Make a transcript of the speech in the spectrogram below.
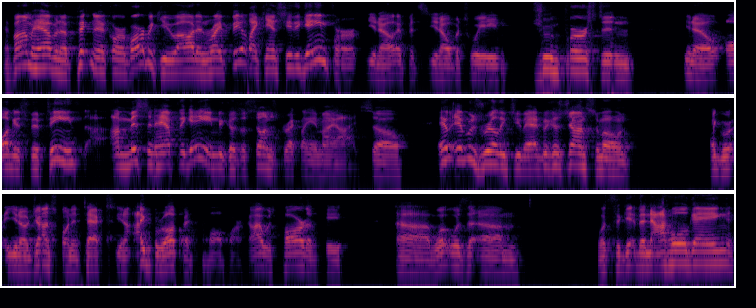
if I'm having a picnic or a barbecue out in right field, I can't see the game for, you know, if it's, you know, between June 1st and, you know, August 15th, I'm missing half the game because the sun's directly in my eyes. So it, it was really too bad because John Simone I grew, you know, John Swan in Texas. You know, I grew up at the ballpark. I was part of the, uh, what was the, um, what's the the Knothole Gang?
